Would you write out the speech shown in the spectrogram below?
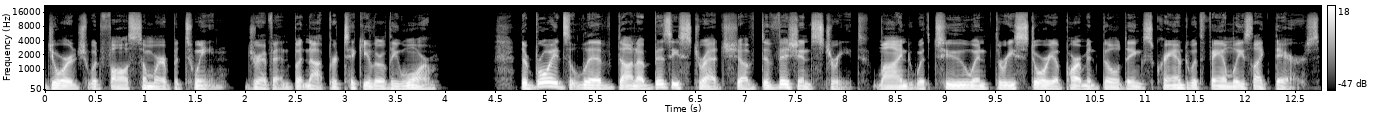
George would fall somewhere between, driven but not particularly warm. The Broyds lived on a busy stretch of Division Street, lined with two and three story apartment buildings crammed with families like theirs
